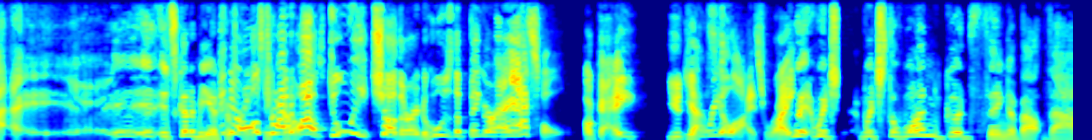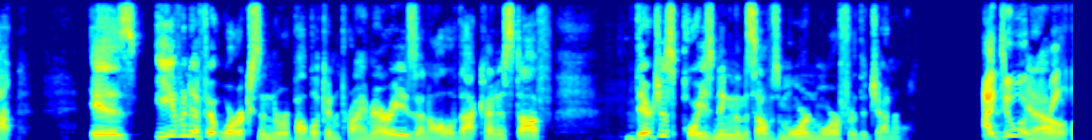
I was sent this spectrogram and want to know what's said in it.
I, it, it's going to be And interesting. they're all trying to outdo each other and who's the bigger asshole. Okay? You do Yes. realize, right? Whi- which which the one good thing about that is even if it works in the republican primaries and all of that kind of stuff they're just poisoning themselves more and more for the general I do agree. You know-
